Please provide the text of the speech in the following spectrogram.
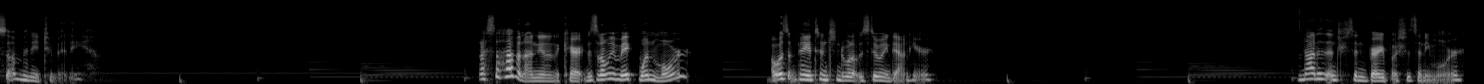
So many too many. I still have an onion and a carrot. Does it only make one more? I wasn't paying attention to what it was doing down here. I'm not as interested in berry bushes anymore.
